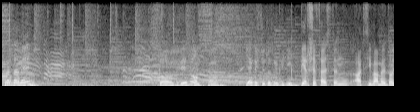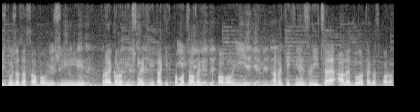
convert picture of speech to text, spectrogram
Sprawdzamy? Są zwierzątka. Jak byście to zrobili? Pierwszy festyn. Akcji mamy dość dużo za sobą już i proekologicznych i takich pomocowych typowo i nawet ich nie zliczę, ale było tego sporo.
